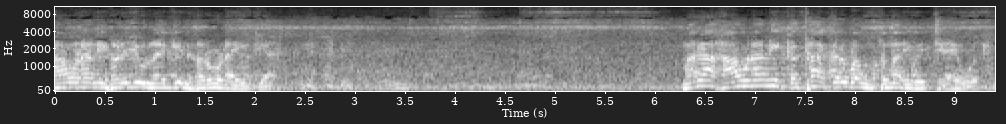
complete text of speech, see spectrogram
હાવણાની હળિયું લાગીને હરોડાઈ ગયા. મારા હાવણાની કથા કરવા હું તમારી વચ્ચે આવ્યો છું.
